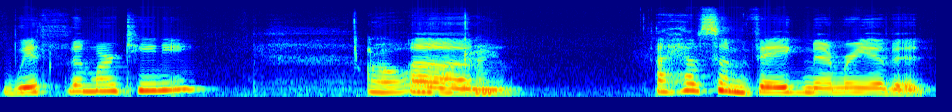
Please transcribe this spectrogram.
with the martini. Oh, Um, okay. I have some vague memory of it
